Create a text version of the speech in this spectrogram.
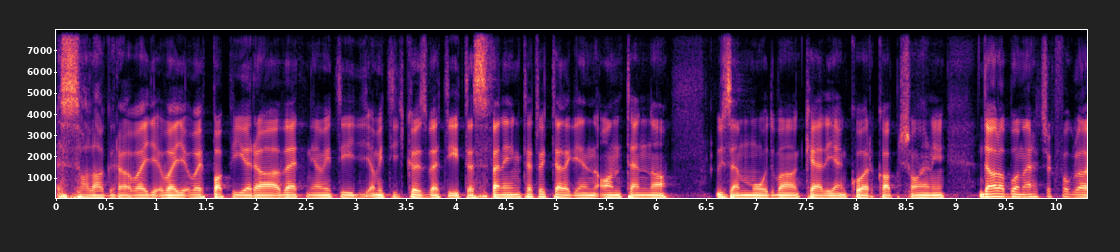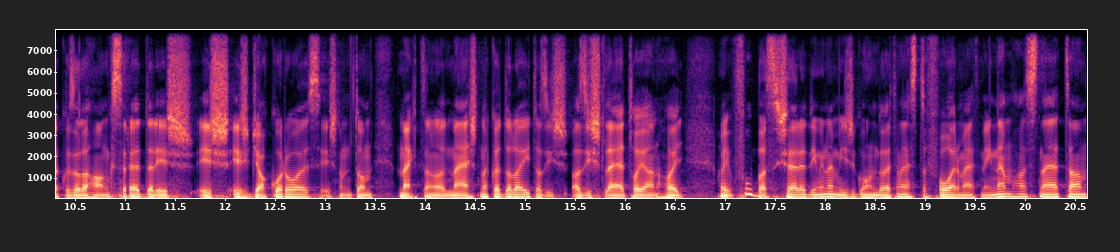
szalagra, vagy, vagy, vagy papírra vetni, amit így, amit így közvetítesz felénk, tehát hogy tényleg ilyen antenna üzemmódban kell ilyenkor kapcsolni. De alapból már csak foglalkozol a hangszereddel, és, és, és gyakorolsz, és nem tudom, megtanulod másnak a dalait, az is, az is lehet olyan, hogy, hogy fú, basszus, erre még nem is gondoltam, ezt a formát még nem használtam,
